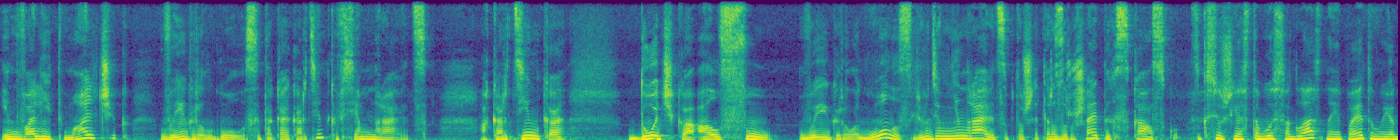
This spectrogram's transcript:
инвалид мальчик выиграл голос. И такая картинка всем нравится. А картинка дочка Алсу выиграла голос, людям не нравится, потому что это разрушает их сказку. Ксюш, я с тобой согласна, и поэтому я...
